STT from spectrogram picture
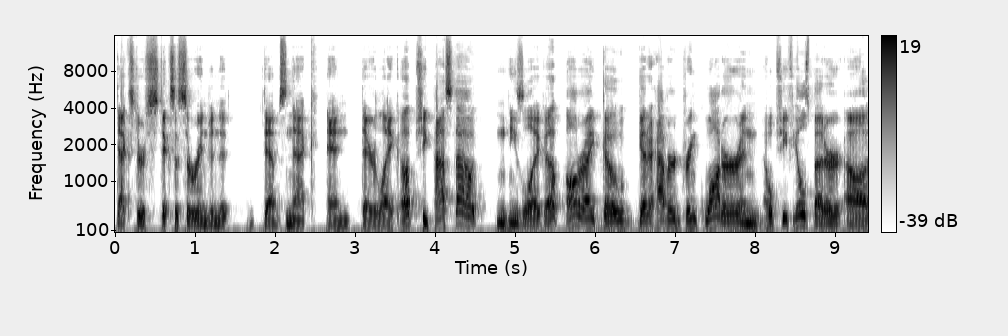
Dexter sticks a syringe into Deb's neck and they're like, Oh, she passed out. And he's like, Oh, all right, go get her, have her drink water and hope she feels better. Uh,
